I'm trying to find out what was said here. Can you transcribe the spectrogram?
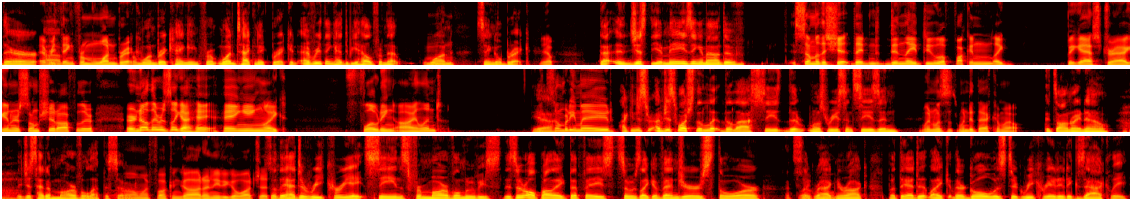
their uh, Everything from one brick. from one brick hanging from one Technic brick, and everything had to be held from that Mm-hmm. one single brick. yep. That and just the amazing amount of some of the shit they didn't didn't they do a fucking like big ass dragon or some shit off of there or no there was like a ha- hanging like floating island yeah. somebody made I can just I've just watched the the last season, the most recent season. when was when did that come out It's on right now. They just had a Marvel episode. oh my fucking god i need to go watch it. So they had to recreate scenes from Marvel movies. These are all probably like the phase. So it was like Avengers, Thor, That's so like cool. Ragnarok. But they had to like their goal was to recreate it exactly.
